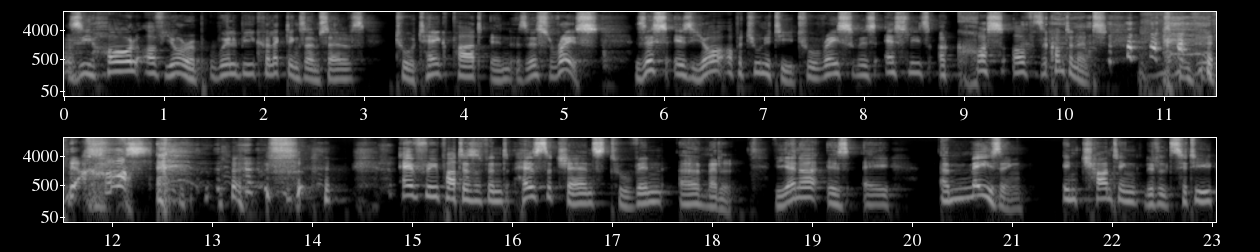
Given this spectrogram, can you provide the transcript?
the whole of Europe will be collecting themselves to take part in this race. This is your opportunity to race with athletes across of the continent. Across. Every participant has the chance to win a medal. Vienna is a amazing, enchanting little city,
